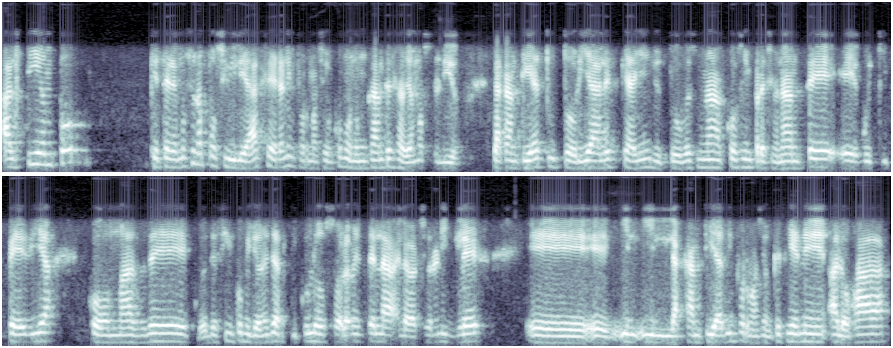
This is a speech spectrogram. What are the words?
Al tiempo que tenemos una posibilidad de acceder a la información como nunca antes habíamos tenido. La cantidad de tutoriales que hay en YouTube es una cosa impresionante. Eh, Wikipedia con más de, de 5 millones de artículos solamente en la, versión en inglés. Eh, y, la cantidad de información que tiene alojada,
